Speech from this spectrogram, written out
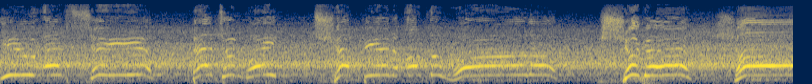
UFC bantamweight champion of the world, Sugar Sean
